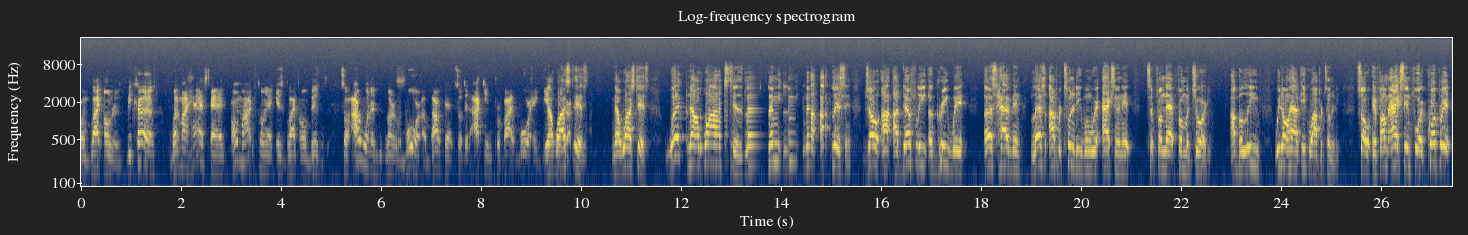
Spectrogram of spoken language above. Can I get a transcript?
from black owners because one of my hashtags on my cognac is black owned businesses. So I want to learn more about that so that I can provide more and get. Now watch this. Now watch this. What? Now watch this. Let, let me let me now I, listen, Joe. I, I definitely agree with us having less opportunity when we're actioning it to, from that from majority. I believe we don't have equal opportunity. So if I'm asking for a corporate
